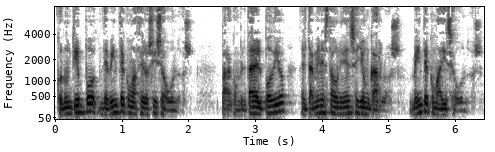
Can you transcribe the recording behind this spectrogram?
con un tiempo de 20,06 segundos. Para completar el podio, el también estadounidense John Carlos, 20,10 segundos.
